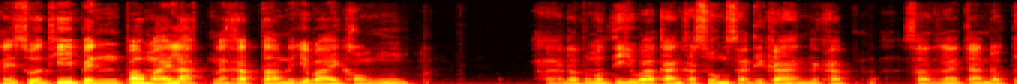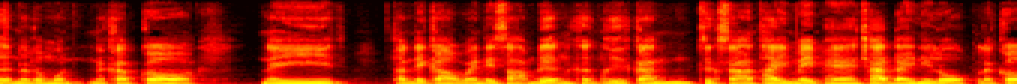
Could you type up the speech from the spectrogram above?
ในส่วนที่เป็นเป้าหมายหลักนะครับ ตามนโยบายของรัฐมนตรีว่าการกระทรวงสาธารณสุขนะครับศาสตราจารย์ดรนรมนนะครับ ก็ในท่านได้กล่าวไว้ใน 3 เรื่องก็คือการศึกษาไทยไม่แพ้ชาติใดในโลก แล้วก็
